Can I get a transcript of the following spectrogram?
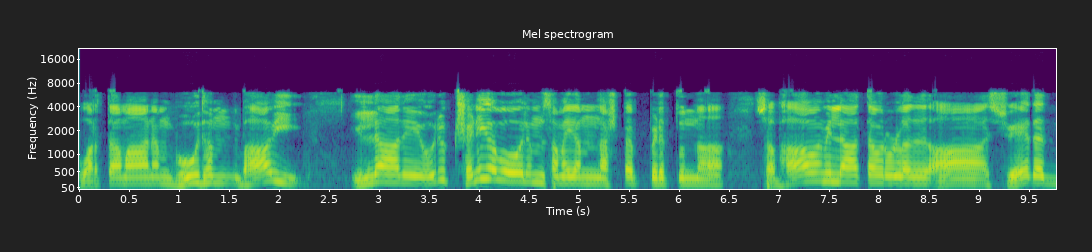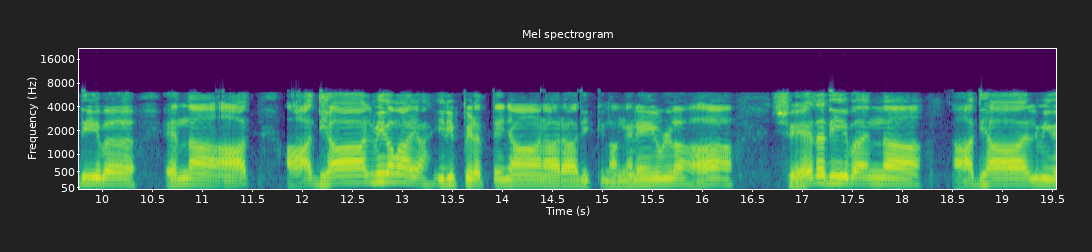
വർത്തമാനം ഭൂതം ഭാവി ഇല്ലാതെ ഒരു ക്ഷണിക പോലും സമയം നഷ്ടപ്പെടുത്തുന്ന സ്വഭാവമില്ലാത്തവരുള്ളത് ആ ശ്വേതദ്വീപ് എന്ന ആ ആധ്യാത്മികമായ ഇരിപ്പിടത്തെ ഞാൻ ആരാധിക്കുന്നു. അങ്ങനെയുള്ള ആ ശ്വേതദ്വീപ എന്ന ആധ്യാത്മിക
